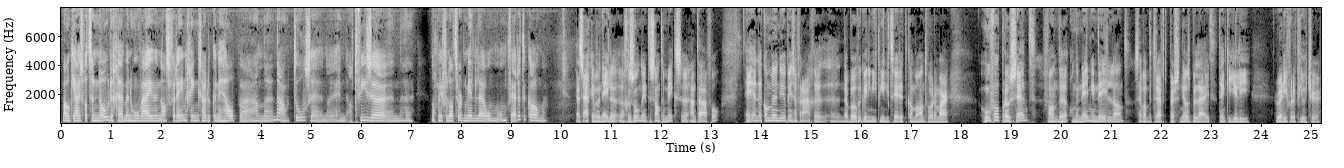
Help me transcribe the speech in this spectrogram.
Maar ook juist wat ze nodig hebben en hoe wij hun als vereniging zouden kunnen helpen aan uh, nou, tools en, en adviezen en uh, nog meer van dat soort middelen om, om verder te komen. Ja, dus eigenlijk hebben we een hele gezonde, interessante mix aan tafel. Hey, en er komen nu opeens een vraag naar boven. Ik weet niet wie van jullie twee dit kan beantwoorden, maar Hoeveel procent van de ondernemingen in Nederland zijn wat betreft personeelsbeleid, denken jullie, ready for the future?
